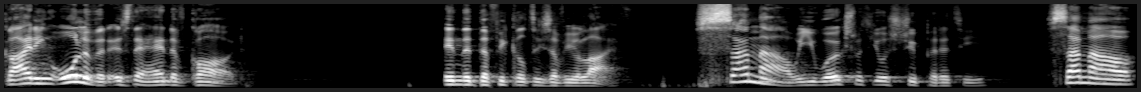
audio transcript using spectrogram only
guiding all of it is the hand of God in the difficulties of your life. Somehow He works with your stupidity. Somehow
